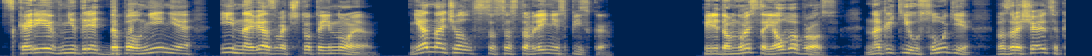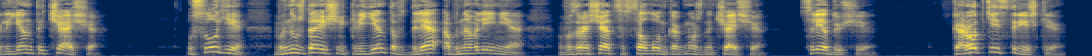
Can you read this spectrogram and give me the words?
Скорее внедрять дополнения и навязывать что-то иное. Я начал с составления списка. Передо мной стоял вопрос, на какие услуги возвращаются клиенты чаще. Услуги, вынуждающие клиентов для обновления возвращаться в салон как можно чаще. Следующие. Короткие стрижки,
